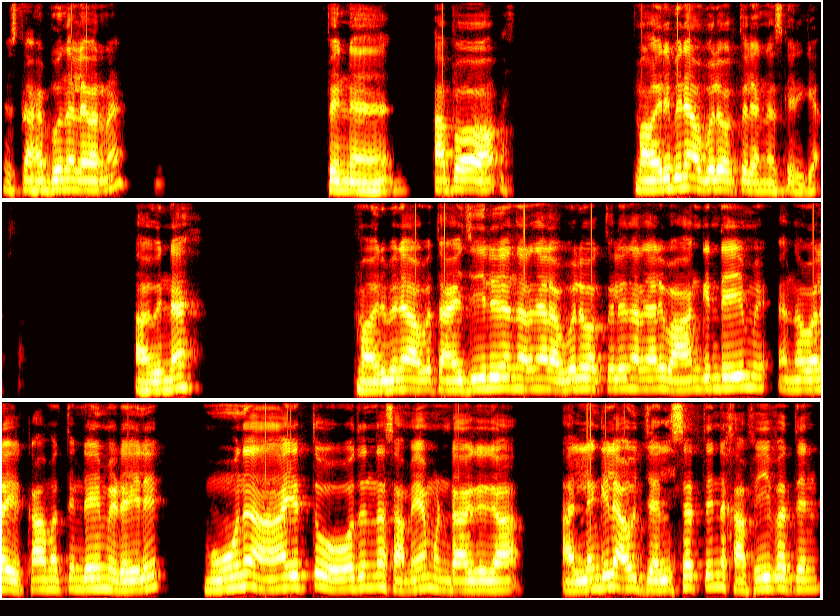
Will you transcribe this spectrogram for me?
മുസ്തഹബ് എന്നല്ലേ പറഞ്ഞ? പിന്നെ അപ്പോ മകരിബിനെ അവൽ വക്തിൽ നിസ്കരിക്കാം. അത് പിന്നെ മരുവിന് അവ തയജീൽ എന്ന് പറഞ്ഞാൽ അവൽ വക്തൽ എന്ന് പറഞ്ഞാൽ വാങ്കിന്റെയും എന്ന പോലെ ഇക്കാമത്തിന്റെയും ഇടയിൽ മൂന്ന് ആയത്ത് ഓതുന്ന സമയം ഉണ്ടാകുക. അല്ലെങ്കിൽ ഔ ജൽസത്തിൻ ഹഫീഫത്തിൻ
